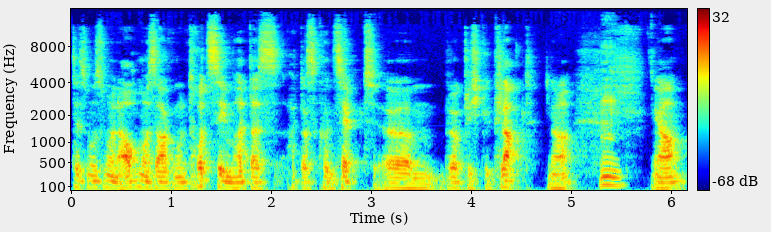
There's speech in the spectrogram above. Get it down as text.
das muss man auch mal sagen. Und trotzdem hat das, hat das Konzept ähm, wirklich geklappt. Ja. Hm. ja.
